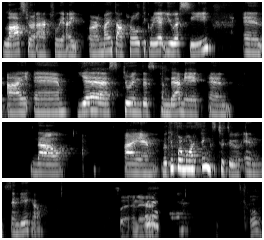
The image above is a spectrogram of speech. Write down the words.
last year. Actually, I earned my doctoral degree at USC, and I am yes during this pandemic and now I am looking for more things to do in San Diego. Excellent. And Aaron. Yeah. Cool.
